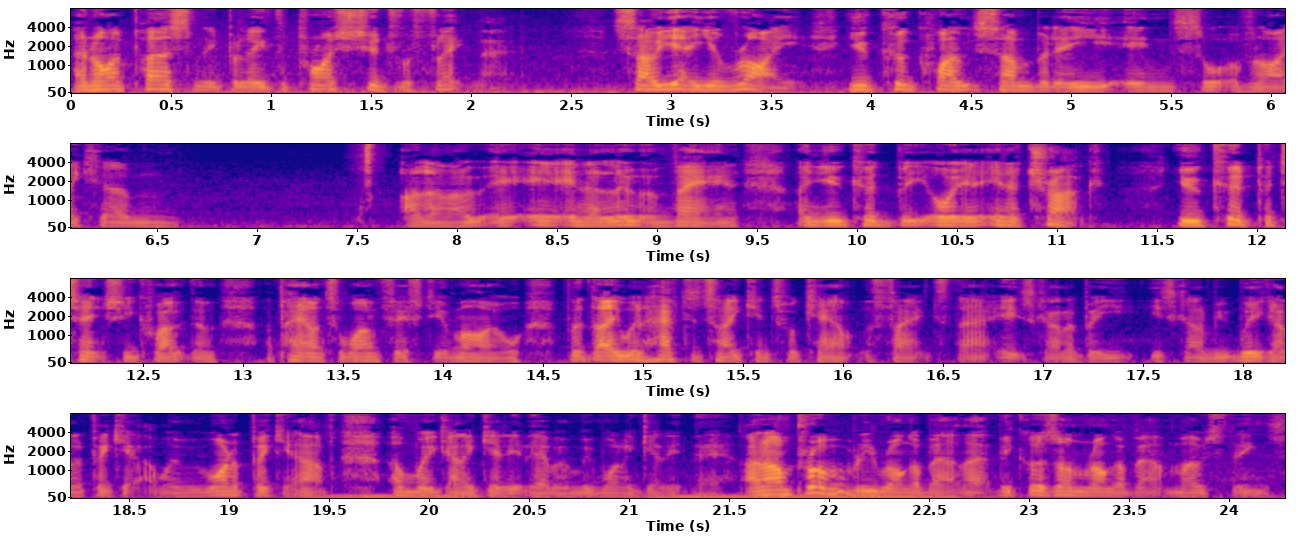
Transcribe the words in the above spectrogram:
and I personally believe the price should reflect that. So yeah, you're right. You could quote somebody in sort of like um, I don't know, in a Luton van, and you could be or in a truck you could potentially quote them a pound to 150 a mile, but they would have to take into account the fact that it's going to be, it's going to be, we're going to pick it up when we want to pick it up, and we're going to get it there when we want to get it there. And I'm probably wrong about that because I'm wrong about most things,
